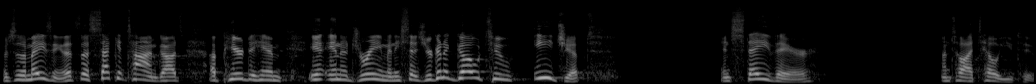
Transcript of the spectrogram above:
which is amazing. That's the second time God's appeared to him in, in a dream, and he says, You're going to go to Egypt and stay there until I tell you to.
